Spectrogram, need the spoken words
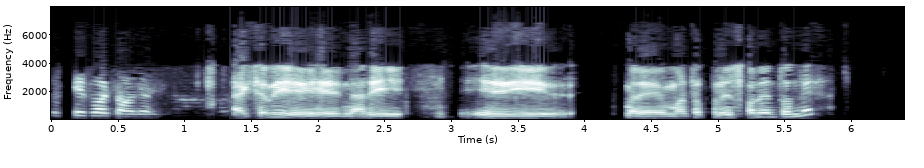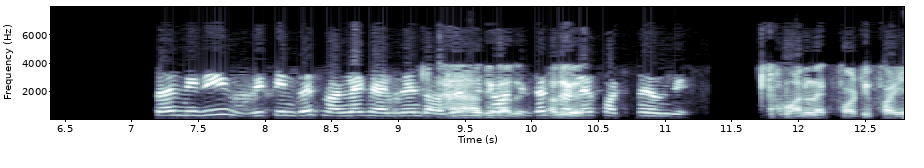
Fifty four thousand. యాక్చువల్లీ నాది మరి మన ప్రిన్సిపల్ ఎంత ఉంది? సార్ మీది with interest one lakh ninety nine thousand without interest one. Lakh forty five ఉంది. One lakh forty five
